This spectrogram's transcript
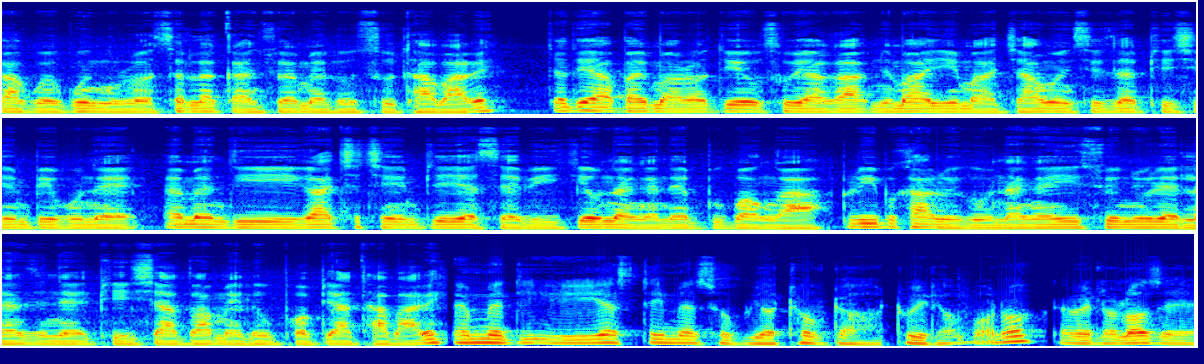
ကာကွယ်ခွင့်ကိုတော့ဆက်လက်ကန်ဆွဲမယ်လို့ဆိုထားပါတယ် တတိယပိုင်းမှာတော့တရုတ်အစိုးရကမြန်မာရေးမှာဂျာဝင်စစ်ဆက်ဖြည့်ရှင်းပေးဖို့နဲ့ MNDA ကချက်ချင်းပြည့်ရဆဲပြီးတရုတ်နိုင်ငံနဲ့ပူးပေါင်းကပြည်ပခါတွေကိုနိုင်ငံရေးဆွေးနွေးတဲ့လမ်းစဉ်နဲ့ဖြေရှာသွားမယ်လို့ဖော်ပြထားပါတယ်။ MNDA ရဲ့ statement ဆိုပြီးတော့ထုတ်တာတွေ့တော့ပေါ့နော်။ဒါပေမဲ့လောလောဆယ်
